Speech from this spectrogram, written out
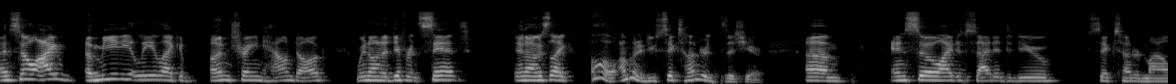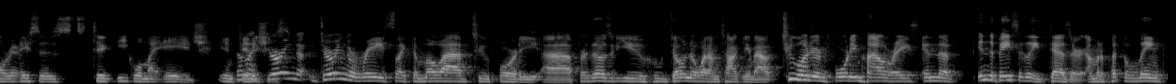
And so I immediately, like an untrained hound dog, went on a different scent, and I was like, "Oh, I'm going to do 600s this year." Um, and so I decided to do 600 mile races to equal my age in finishes. Like during during a race like the Moab 240, uh, for those of you who don't know what I'm talking about, 240 mile race in the in the basically desert. I'm going to put the link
